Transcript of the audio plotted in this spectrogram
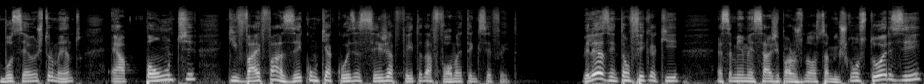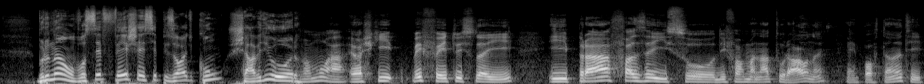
você é o instrumento, é a ponte que vai fazer com que a coisa seja feita da forma que tem que ser feita. Beleza? Então fica aqui essa minha mensagem para os nossos amigos consultores e Brunão, você fecha esse episódio com chave de ouro. Vamos lá. Eu acho que perfeito isso daí. E para fazer isso de forma natural, né, é importante,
